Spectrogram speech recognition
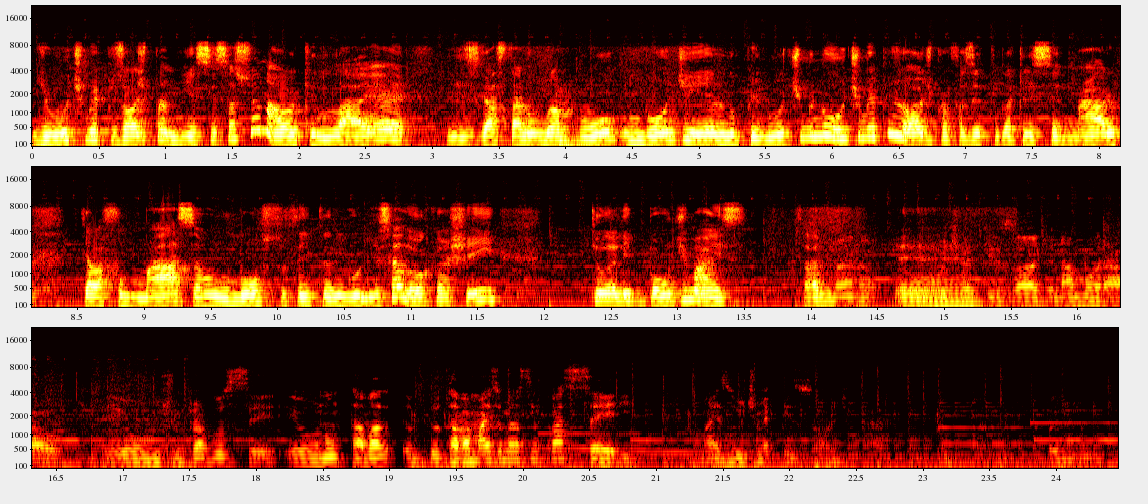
E o último episódio pra mim é sensacional. Aquilo lá é. Eles gastaram uma bo um bom dinheiro no penúltimo e no último episódio pra fazer todo aquele cenário, aquela fumaça, um monstro tentando engolir. Isso é louco. Eu achei aquilo ali bom demais, sabe? Mano, É. o último episódio, na moral, eu juro pra você, eu não tava. Eu, eu tava mais ou menos assim com a série. Mas o último episódio, cara, puta, foi muito.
